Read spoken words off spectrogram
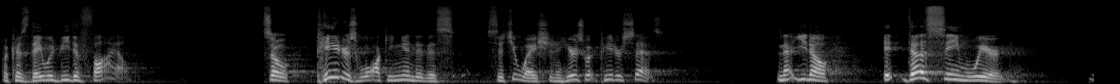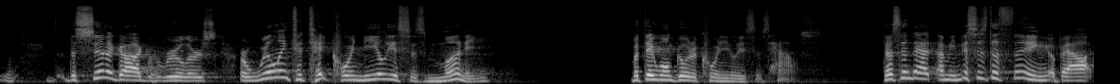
because they would be defiled. So Peter's walking into this situation. And here's what Peter says. Now, you know, it does seem weird. The synagogue rulers are willing to take Cornelius's money, but they won't go to Cornelius's house. Doesn't that, I mean, this is the thing about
